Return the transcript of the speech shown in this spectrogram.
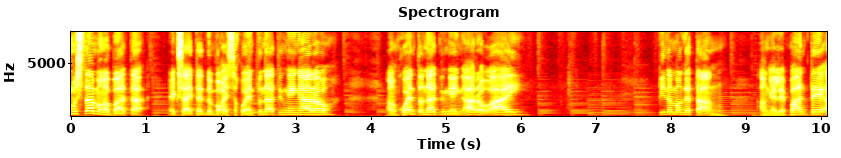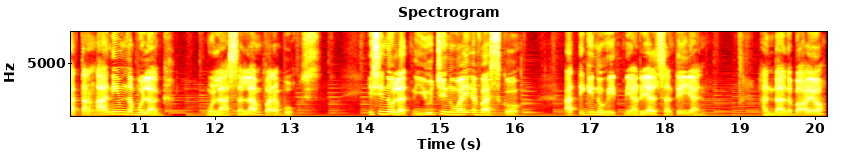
Kumusta mga bata? Excited na ba kayo sa kwento natin ngayong araw? Ang kwento natin ngayong araw ay... Pinamagatang, ang elepante at ang anim na bulag mula sa Lampara Books. Isinulat ni Eugene Y. Evasco at iginuhit ni Ariel Santillan. Handa na ba kayo?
